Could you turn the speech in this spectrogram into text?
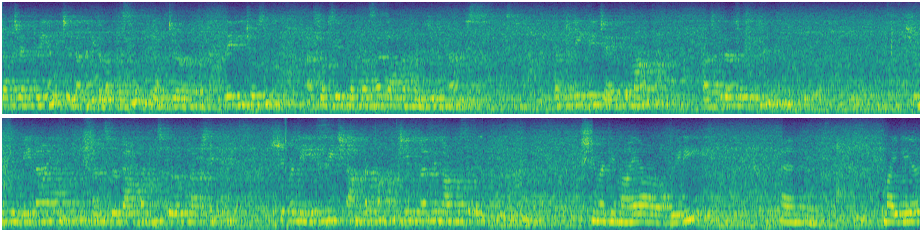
Dr. Priya, Chilla Medical Officer, Dr. Lady Joseph, Associate Professor, Dharma College of Nurse, Dr. D.K. Jayakumar, Hospital Superintendent, Shrimati Veena, Shrimati Dharma School of Nursing, Shrimati E.C. Shantama, Chief Nursing Officer, Shrimati Maya Vidi, and my dear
